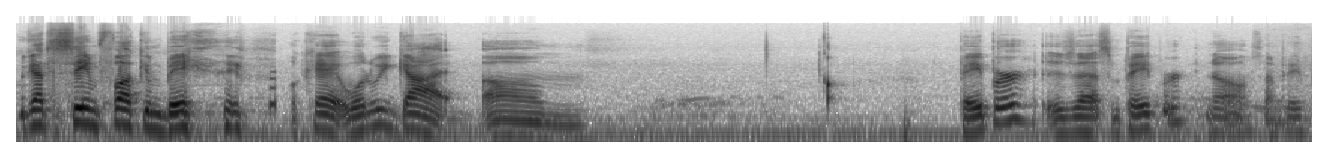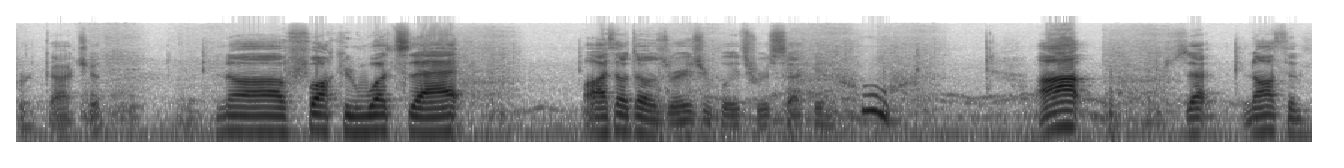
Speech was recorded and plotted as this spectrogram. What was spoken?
We got the same fucking base. okay, what do we got? Um... Paper? Is that some paper? No, it's not paper. Gotcha. Nah, fucking what's that? Oh, I thought that was razor blades for a second. Whew. Ah, is that nothing?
